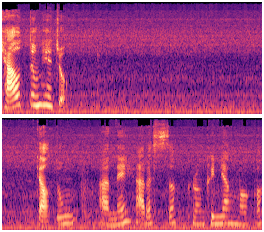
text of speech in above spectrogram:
갸우뚱 해줘. 갸우뚱 안 해? 알았어. 그럼 그냥 먹어.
